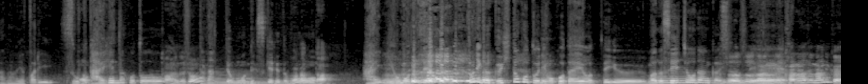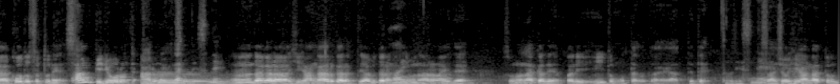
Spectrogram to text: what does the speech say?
あのやっぱりすごく大変なことだなって思うんですけれども。はいうん。身をもって。とにかく一言にも答えようっていうまだ成長段階なそうそうあのねんで必ず何か行動するとね賛否両論ってあるのよね。そうですね。うん、だから批判があるからってやめたら何もならないで、その中でやっぱりいいと思ったことはやっててそうですね。最初批判があってもず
